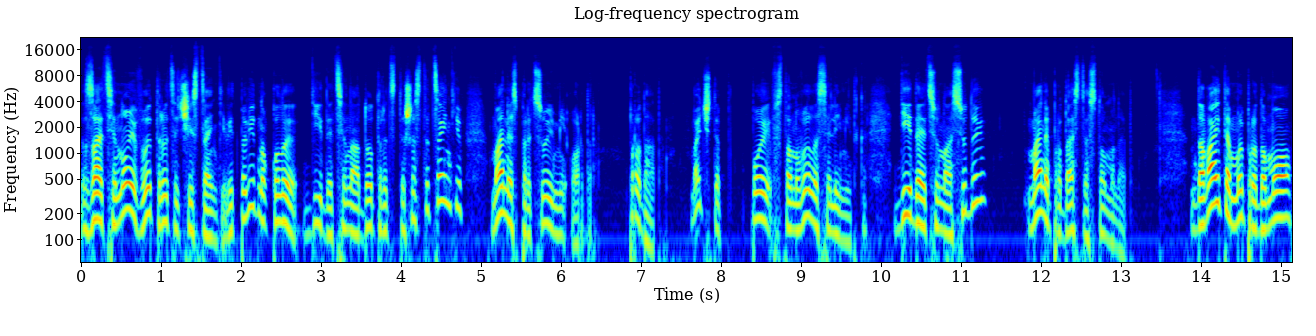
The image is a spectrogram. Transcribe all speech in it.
за ціною в 36 центів. Відповідно, коли дійде ціна до 36 центів, в мене спрацює мій ордер. Продати. Бачите, встановилася лімітка. Дійде ціна сюди, в мене продасться 100 монет. Давайте ми продамо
